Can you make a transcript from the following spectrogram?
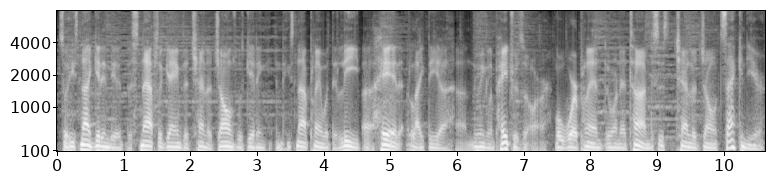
so he's not getting the, the snaps of games that Chandler Jones was getting, and he's not playing with the lead ahead like the uh, uh, New England Patriots are or were playing during that time. This is Chandler Jones' second year.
